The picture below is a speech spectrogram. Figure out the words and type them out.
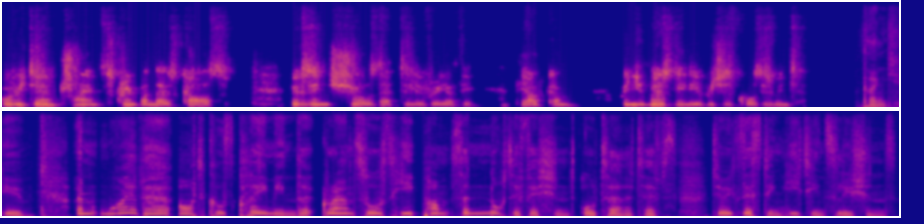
where we don't try and scrimp on those costs because it ensures that delivery of the, the outcome when you most need it, which of course is winter. Thank you. And why are there articles claiming that ground source heat pumps are not efficient alternatives to existing heating solutions?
